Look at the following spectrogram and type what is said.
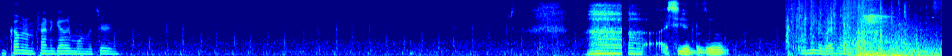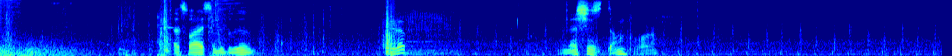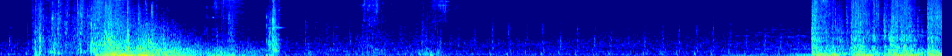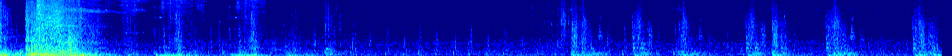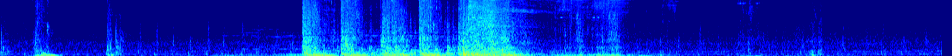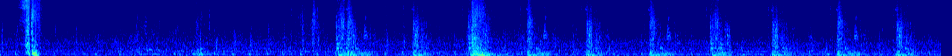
I'm coming. I'm trying to gather more material. Ah I see a balloon. We need a red one. That's why I see the balloon. Put it up. That's just dumb for.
